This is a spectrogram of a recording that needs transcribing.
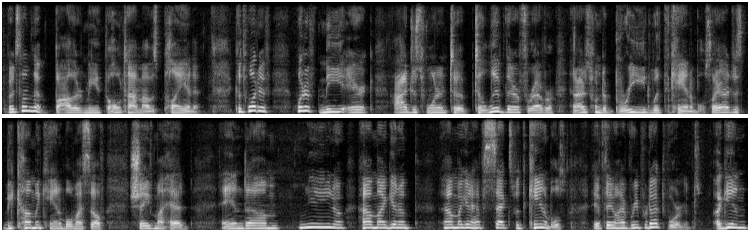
but it's something that bothered me the whole time I was playing it. Because what if, what if me, Eric, I just wanted to to live there forever, and I just wanted to breed with the cannibals? Like I just become a cannibal myself, shave my head, and um, you know, how am I gonna, how am I gonna have sex with the cannibals if they don't have reproductive organs? Again,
